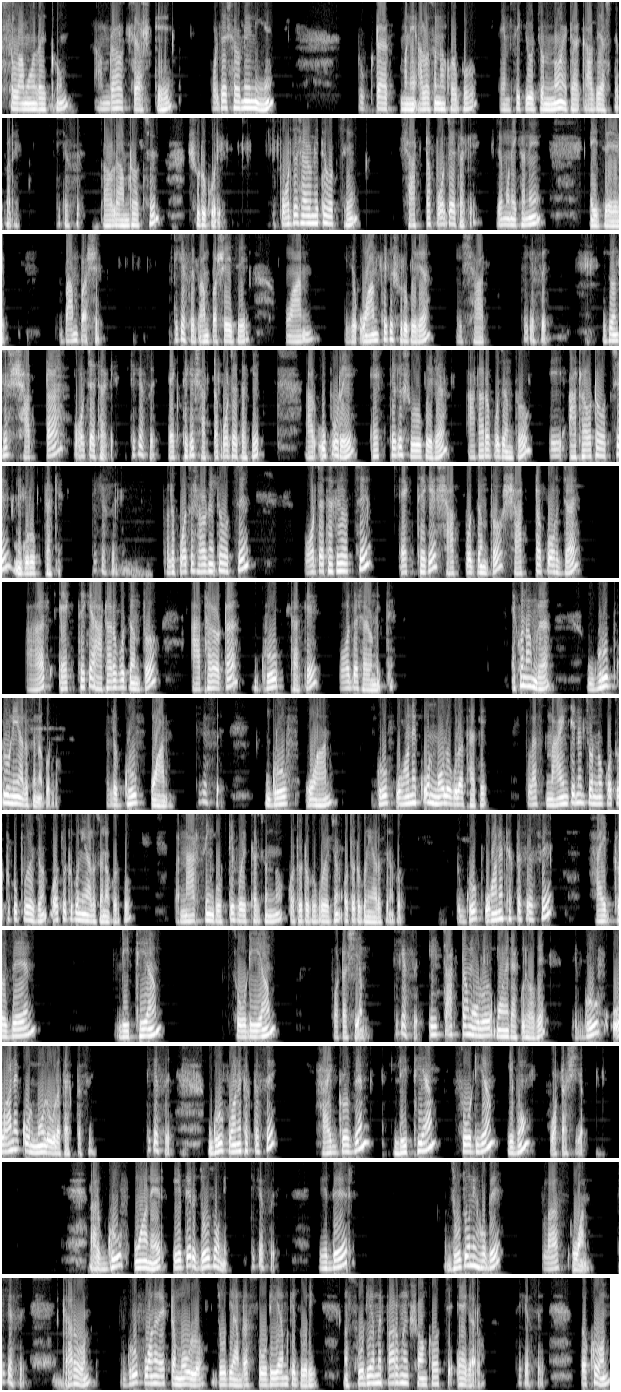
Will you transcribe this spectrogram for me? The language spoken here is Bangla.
আসসালামু আলাইকুম। আমরা হচ্ছে আজকে পর্যায় সারণী নিয়ে টুকটাক মানে আলোচনা করব এমসিকিউর জন্য এটা কাজে আসতে পারে, ঠিক আছে? তাহলে আমরা হচ্ছে শুরু করি। পর্যায় সারণীতে হচ্ছে ষাটটা পর্যায় থাকে। যেমন এখানে এই যে বাম পাশে, ঠিক আছে? বাম পাশে এই যে ওয়ান, এই যে ওয়ান থেকে শুরু করে এই ষাট ঠিক আছে? এখানে হচ্ছে ষাটটা পর্যায় থাকে। ঠিক আছে? এক থেকে ষাটটা পর্যায় থাকে। আর উপরে এক থেকে শুরু করে আঠারো পর্যন্ত এই আঠারোটা হচ্ছে গ্রুপ থাকে। ঠিক আছে? তাহলে পর্যায় সারণীতে হচ্ছে, পর্যায় থাকে হচ্ছে এক থেকে সাত পর্যন্ত ষাটটা পর্যায় আর এক থেকে আঠারো পর্যন্ত আঠারোটা গ্রুপ থাকে পর্যায় সারণীতে। এখন আমরা গ্রুপগুলো নিয়ে আলোচনা করব। তাহলে গ্রুপ ওয়ান ঠিক আছে? Group one. গ্রুপ ওয়ানে কোন মৌলগুলো থাকে? ক্লাস নাইন টেনের জন্য কতটুকু প্রয়োজন? অতটুকু নিয়ে আলোচনা করব। বা নার্সিং ভর্তি পরীক্ষার জন্য কতটুকু প্রয়োজন? অতটুকু নিয়ে আলোচনা করব। তো গ্রুপ ওয়ানে থাকতেছে হচ্ছে হাইড্রোজেন, লিথিয়াম, সোডিয়াম, পটাশিয়াম। ঠিক আছে? এই চারটা মৌল মনে রাখলে হবে গ্রুপ ওয়ানে কোন মৌলগুলো থাকতেছে? ঠিক আছে? গ্রুপ ওয়ানে থাকতেছে হাইড্রোজেন লিথিয়াম সোডিয়াম এবং পটাশিয়াম আর গ্রুপ ওয়ানের এদের যোজনী, ঠিক আছে? এদের যোজনী হবে প্লাস ওয়ান ঠিক আছে? কারণ গ্রুপ ওয়ানের একটা মৌল, যদি আমরা সোডিয়ামকে ধরি সোডিয়ামের পারমাণবিক সংখ্যা হচ্ছে এগারো, ঠিক আছে? তখন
